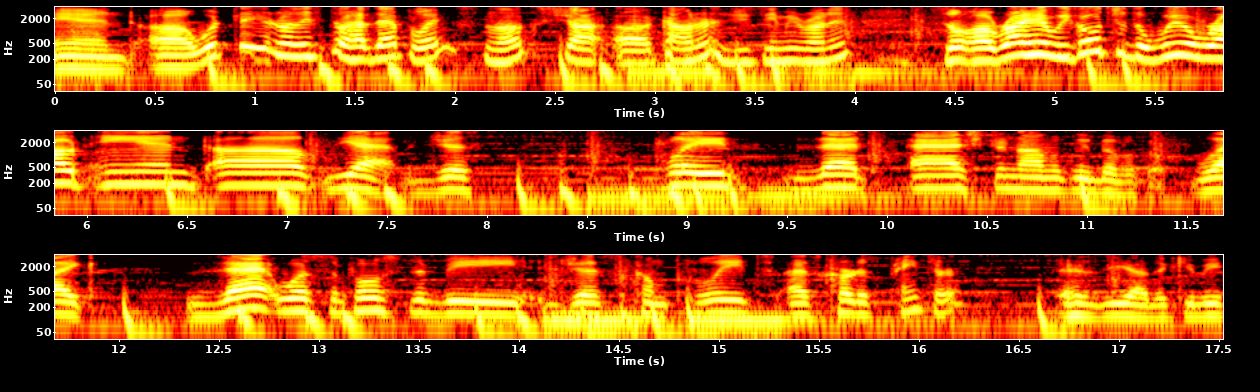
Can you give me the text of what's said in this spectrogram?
And uh, what they, you know, they still have that play, Snug shot uh, counter. Did you see me running? So uh, right here we go to the wheel route, and uh, yeah, just played that astronomically biblical. Like that was supposed to be just complete as Curtis Painter is the other QB.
